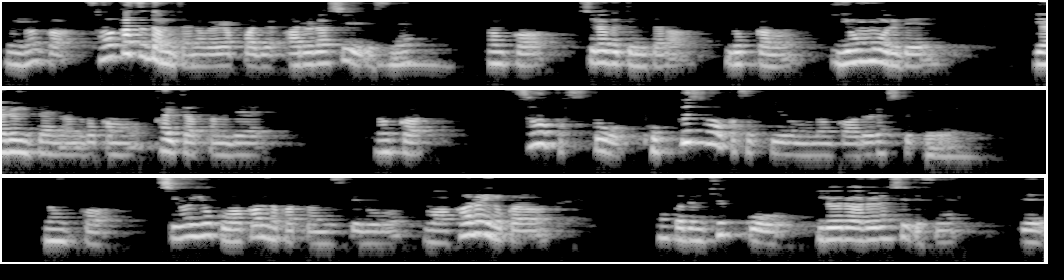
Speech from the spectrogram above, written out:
でもなんか、サーカス団みたいなのがやっぱりあるらしいですね。なんか、調べてみたら、どっかのイオンモールでやるみたいなのとかも書いてあったので、なんか、サーカスとポップサーカスっていうのもなんかあるらしくて、なんか、違いよくわかんなかったんですけど、まあ明るいのかな。んかでも結構いろいろあるらしいですね。で、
